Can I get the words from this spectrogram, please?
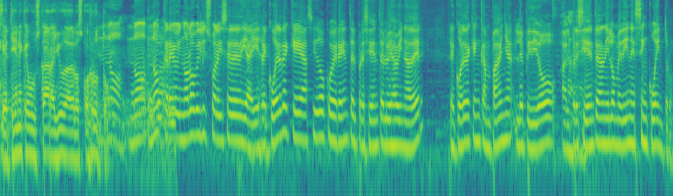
que tiene que buscar ayuda de los corruptos? No, no, no creo y no lo visualice desde ahí. Recuerde que ha sido coherente el presidente Luis Abinader. Recuerde que en campaña le pidió al presidente Danilo Medina ese encuentro.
